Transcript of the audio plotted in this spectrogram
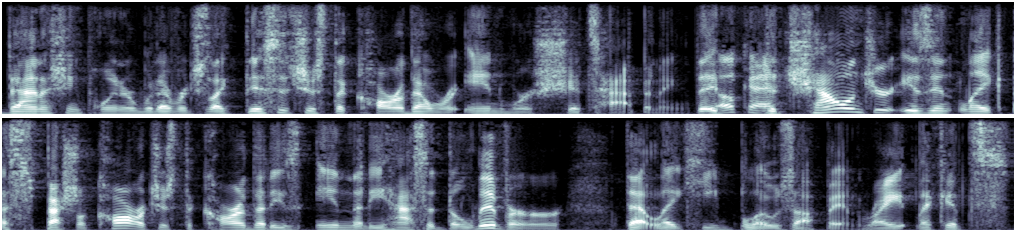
Vanishing Point or whatever. Just like this is just the car that we're in where shit's happening. The, Okay. The Challenger isn't like a special car. It's just the car that he's in that he has to deliver that like he blows up in. Right. Like it's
